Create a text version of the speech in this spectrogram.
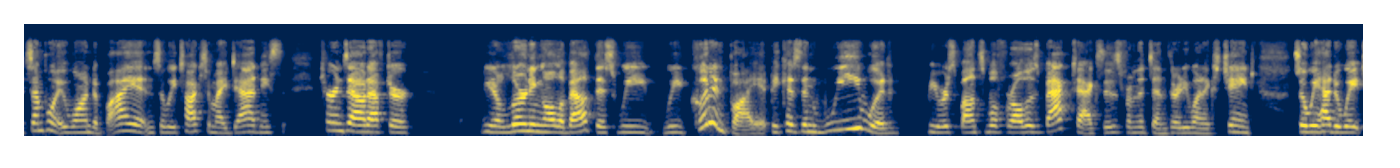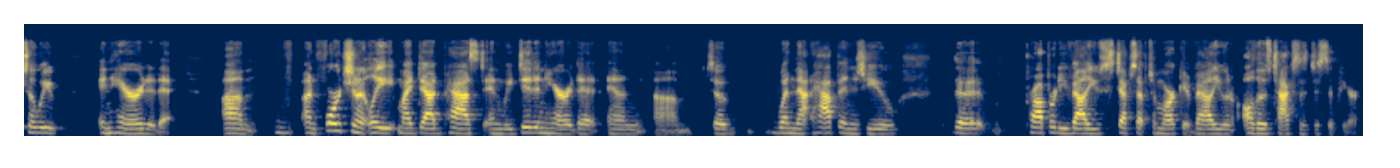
at some point we wanted to buy it. And so we talked to my dad and he turns out after, you know, learning all about this, we, we couldn't buy it because then we would be responsible for all those back taxes from the 1031 exchange. So we had to wait till we inherited it. Um, unfortunately, my dad passed and we did inherit it. And um, so when that happens, you, the property value steps up to market value and all those taxes disappear.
